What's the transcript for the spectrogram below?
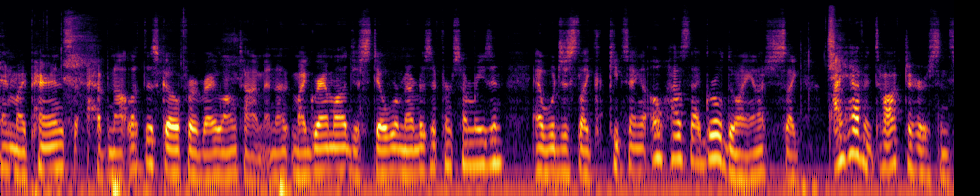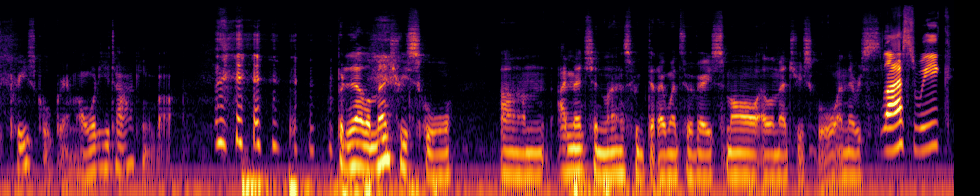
and my parents have not let this go for a very long time. And my grandma just still remembers it for some reason, and will just like keep saying, "Oh, how's that girl doing?" And I was just like, "I haven't talked to her since preschool, Grandma. What are you talking about?" but in elementary school, um, I mentioned last week that I went to a very small elementary school, and there was Last week,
